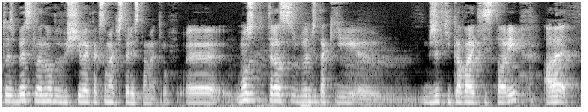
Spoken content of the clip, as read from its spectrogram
to jest beztlenowy wysiłek, tak samo jak 400 metrów. E, może teraz będzie taki e, brzydki kawałek historii, ale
